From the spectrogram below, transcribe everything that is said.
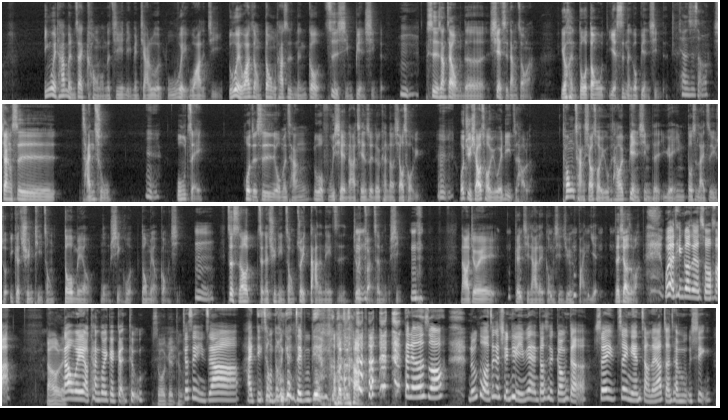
因为他们在恐龙的基因里面加入了芦苇蛙的基因，芦苇蛙这种动物它是能够自行变性的。嗯，事实上在我们的现实当中啊，有很多动物也是能够变性的。像是什么？像是蟾蜍，嗯，乌贼，或者是我们常如果浮潜啊、潜水都会看到小丑鱼。嗯，我举小丑鱼为例子好了。通常小丑鱼它会变性的原因，都是来自于说一个群体中都没有母性或都没有公性。嗯，这时候整个群体中最大的那一只就会转成母性。嗯，然后就会跟其他的公性去繁衍。你在笑什么？我有听过这个说法。然后呢？然后我也有看过一个梗图。什么梗图？就是你知道《海底总动员》这部片吗？我知道。大家都说，如果这个群体里面都是公的，所以最年长的要转成母性。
